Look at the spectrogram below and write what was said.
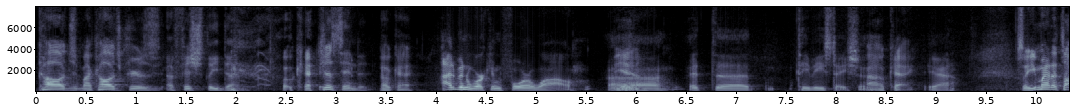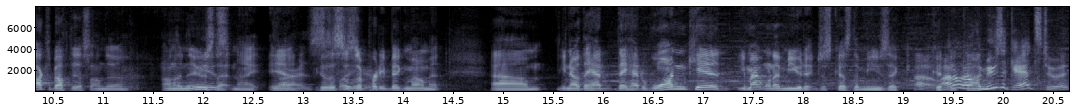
college. My college career is officially done. Okay, Just ended. okay, I'd been working for a while. Uh, Yeah. At the TV station. okay. yeah. So you might have talked about this on the on, the, the news, news? that night, yeah, because let's this was a pretty big moment. Um, you know, they had they had one kid. You might want to mute it just because the music Oh, could I don't know. cop- The music adds to it.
